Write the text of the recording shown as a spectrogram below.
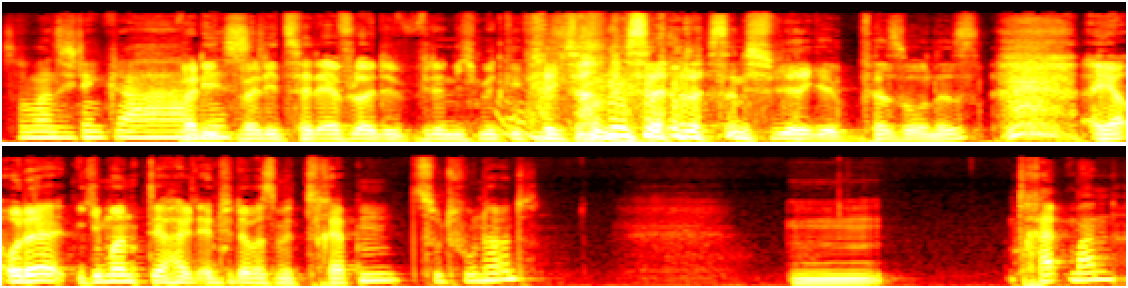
So, man sich denkt, ah, weil, die, Mist. weil die ZDF-Leute wieder nicht mitgekriegt haben, dass er dass er eine schwierige Person ist. Äh, Ja, oder jemand, der halt entweder was mit Treppen zu tun hat. Hm, Treppmann.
